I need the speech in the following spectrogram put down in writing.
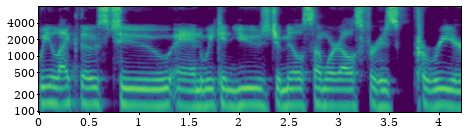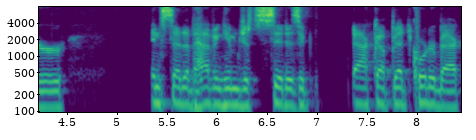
we like those two and we can use Jamil somewhere else for his career instead of having him just sit as a backup at quarterback.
